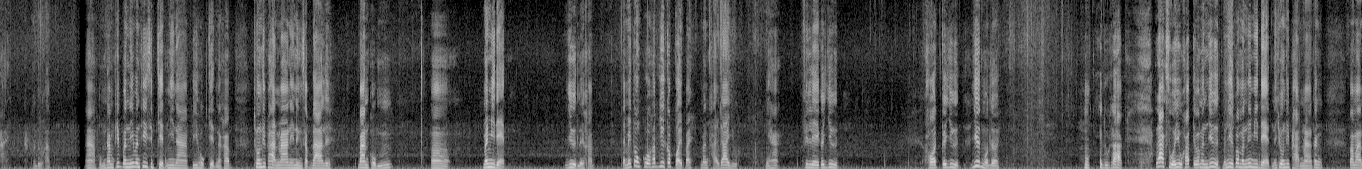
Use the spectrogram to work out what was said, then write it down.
ขายมาดูครับอ่าผมทำคลิปวันนี้วันที่ 17 มีนาปี 67 นะครับ ช่วงที่ผ่านมาในหนึ่งสัปดาห์เลย บ้านผมเอ่อไม่มีแดด ยืดเลยครับ แต่ไม่ต้องกลัวครับยืดก็ปล่อยไป มันขายได้อยู่นี่ฮะฟิลเลก็ยืด คอสก็ยืดยืดหมดเลย ดูราก รากสวยอยู่ครับ แต่ว่ามันยืด มันยืดเพราะมันไม่มีแดดในช่วงที่ผ่านมาตั้งประมาณ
